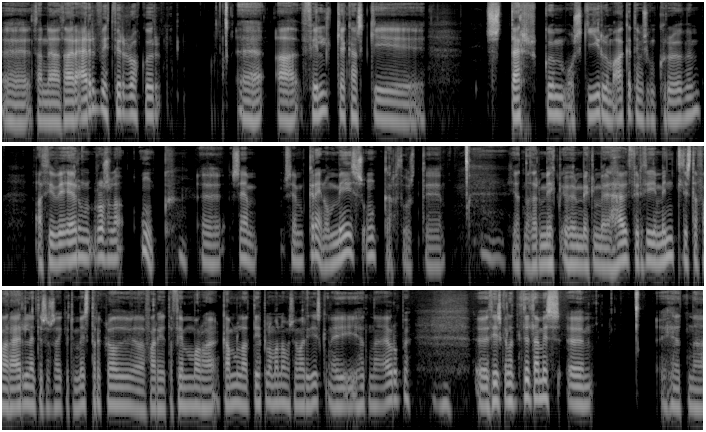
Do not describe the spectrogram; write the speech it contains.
þannig að það er erfitt fyrir okkur að fylgja kannski sterkum og skýrum akademískum kröfum að því við erum rosalega ung uh, sem, sem grein og misungar þú veist uh, mm. hérna það er miklu, miklu meiri hefð fyrir því myndlist að fara erlendis og sækja til mestrakráðu eða fara í þetta fimm ára gamla diplomanna sem var í, Þísk, nei, í hérna, Európu mm. Þískalandi til dæmis um, hérna,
